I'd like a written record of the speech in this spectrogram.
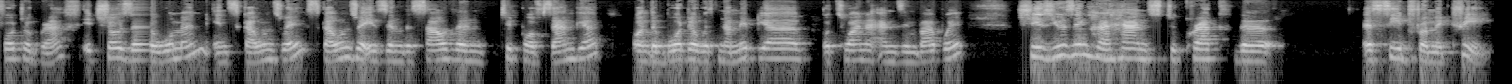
photograph, it shows a woman in Sikaunzwe. Sikaunzwe is in the southern tip of Zambia on the border with Namibia, Botswana, and Zimbabwe. She's using her hands to crack the, a seed from a tree.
